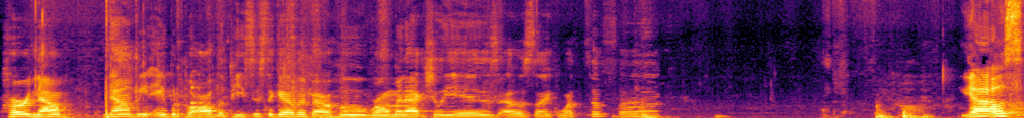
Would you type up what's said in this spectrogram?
her now now being able to put all the pieces together about who Roman actually is, I was like, what the fuck? Yeah, I was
